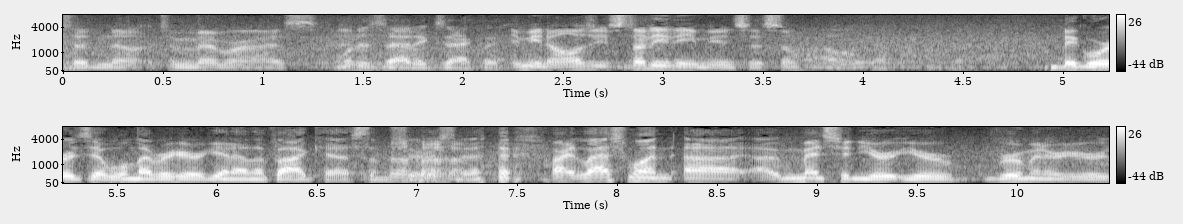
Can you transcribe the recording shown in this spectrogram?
to know to memorize. what is that exactly? Immunology, study the immune system. Oh, okay. Big words that we'll never hear again on the podcast, I'm sure. So. All right, last one. Uh, I mentioned you're, you're rooming or you're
